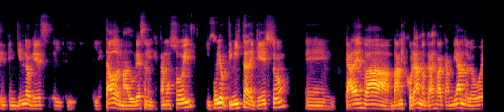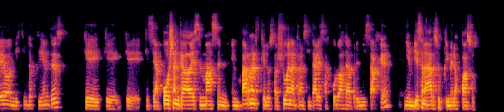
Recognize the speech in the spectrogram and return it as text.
entiendo que es el, estado de madurez en el que estamos hoy y soy optimista de que eso eh, cada vez va, mejorando, cada vez va cambiando, lo veo en distintos clientes que, se apoyan cada vez más en, partners que los ayudan a transitar esas curvas de aprendizaje y empiezan a dar sus primeros pasos.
